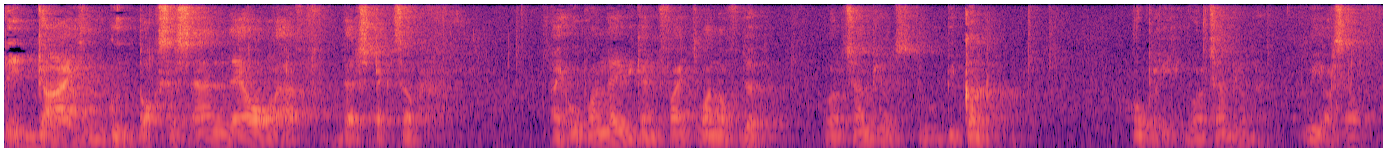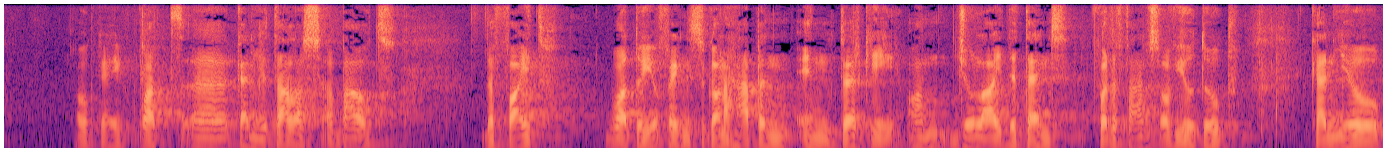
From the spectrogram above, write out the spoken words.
big guys and good boxers, and they all have their respect. So I hope one day we can fight one of the world champions to become, hopefully, world champion. We ourselves. Okay. What uh, can you tell us about the fight? What do you think is going to happen in Turkey on July the 10th for the fans of YouTube? Can you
